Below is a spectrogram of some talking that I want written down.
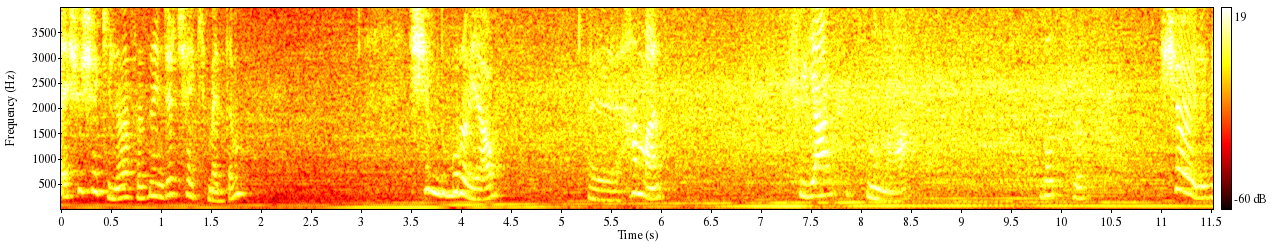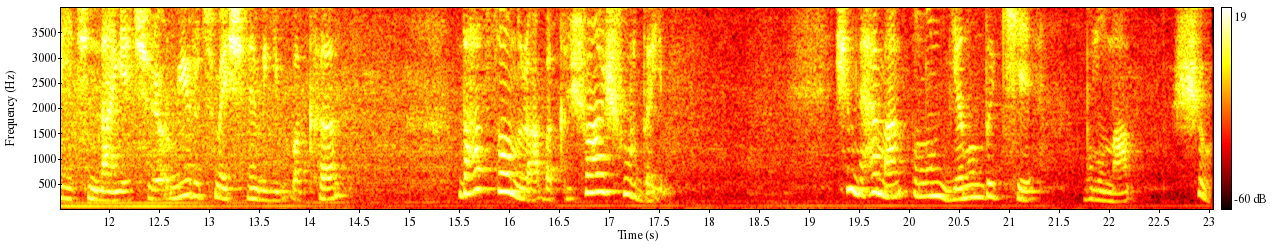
E, şu şekilde mesela zincir çekmedim. Şimdi buraya e, hemen şu yan kısmına batıp şöyle bir içinden geçiriyorum. Yürütme işlemi gibi bakın. Daha sonra bakın şu an şuradayım. Şimdi hemen onun yanındaki bulunan şu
